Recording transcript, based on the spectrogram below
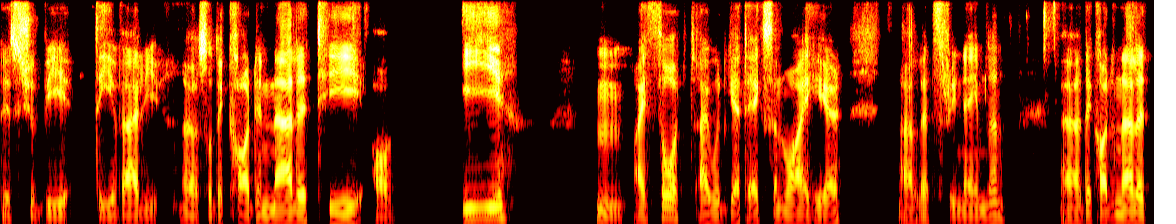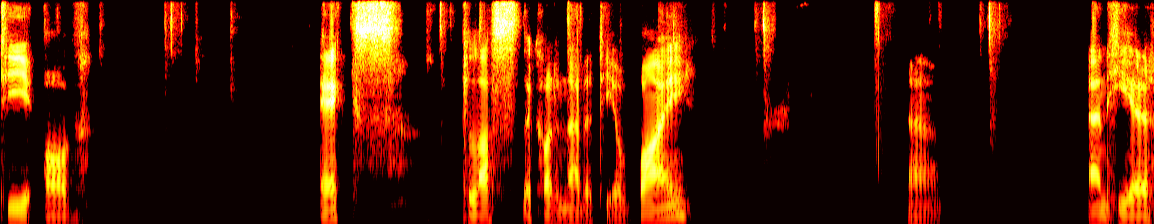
this should be the value, uh, so the cardinality of E. Hmm, I thought I would get X and Y here. Uh, let's rename them. Uh, the cardinality of x plus the cardinality of y. Uh, and here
